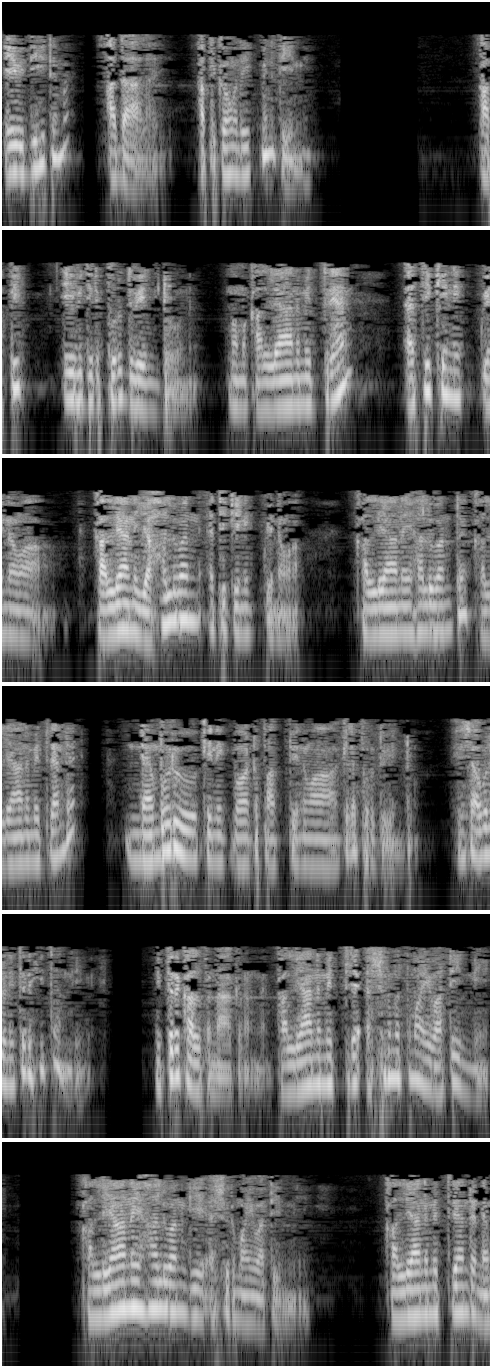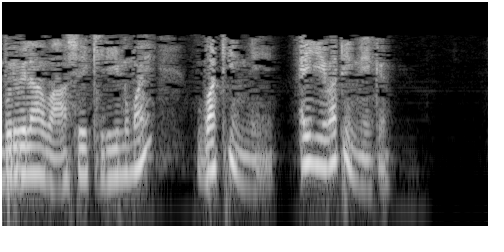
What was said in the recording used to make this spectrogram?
ඒ විදිහටම අදාළයි. අපි කොහොමද ඉක්මන තියෙන්නේ? අපි ඒ විදිහට පුරුදු වෙන්න ඕන. මම කල්යාණ මිත්‍රයන් ඇති කෙනෙක් වෙනවා. කල්යාණ යහළුවන් ඇති කෙනෙක් වෙනවා. කල්යාණ යහළුවන්ට කල්යාණ මිත්‍රයන්ට නැඹුරු කෙනෙක් බවට පත් වෙනවා කියලා පුරුදු වෙන්න ඕන. ඒ නිසා ඔයගොල්ලෝ නිතර හිතන්නේ. නිතර කල්පනා කරන්න. කල්යාණ මිත්‍ර ඇසුරම තමයි වටින්නේ. කල්යාණ යහළුවන්ගේ ඇසුරමයි වටින්නේ. කල්යාණ මිත්‍රයන්ට නැඹුරු වෙලා වාසය කිරීමමයි වටින්නේ. ඇයි ඒ වටින්නේ ඒක?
